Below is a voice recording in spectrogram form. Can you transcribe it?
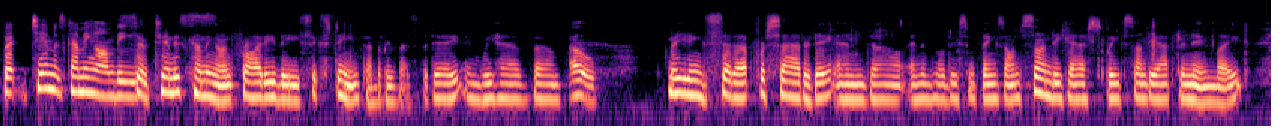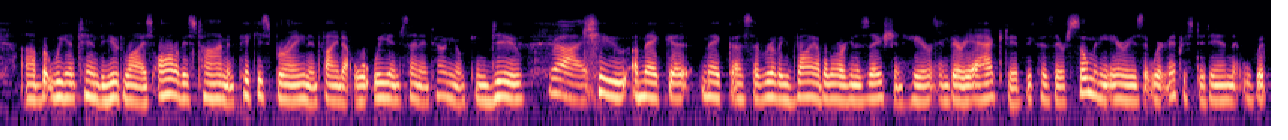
but tim is coming on the So Tim is coming on Friday, the 16th, I believe that's the date, and we have um, oh meetings set up for Saturday, and uh, and then we'll do some things on Sunday. He has to leave Sunday afternoon late, uh, but we intend to utilize all of his time and pick his brain and find out what we in San Antonio can do Right. to uh, make a, make us a really viable organization here and very active because there are so many areas that we're interested in that would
